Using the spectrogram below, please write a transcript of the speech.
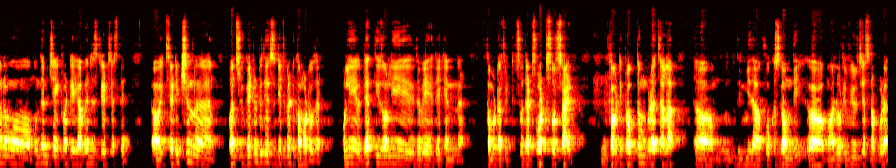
మనము ముందు నుంచే ఇటువంటి అవేర్నెస్ క్రియేట్ చేస్తే it's addiction once you get in to this difficult to come out of that only death is only the way they can come out of it so that's what so sad కాబట్టి ప్రభుత్వం కూడా చాలా దీని మీద ఫోకస్గా ఉంది. మాలో రివ్యూ చేసినప్పుడు కూడా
